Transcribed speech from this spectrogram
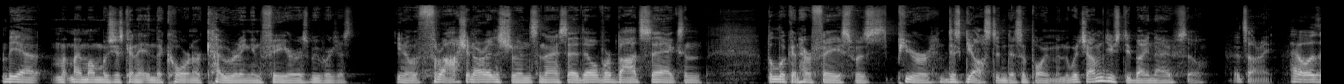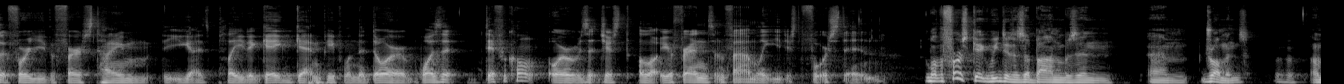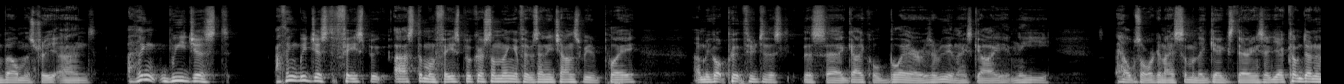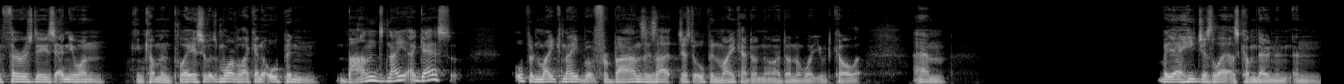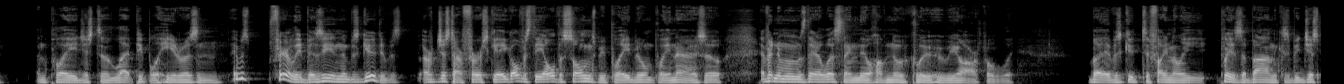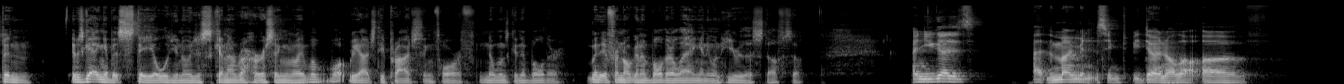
But yeah, my, mum was just kind of in the corner, cowering in fear as we were just, you know, thrashing our instruments. And I said, "Oh, we're bad sex," and the look in her face was pure disgust and disappointment, which I'm used to by now. So it's all right. How was it for you the first time that you guys played a gig, getting people in the door? Was it difficult, or was it just a lot of your friends and family you just forced in? Well, the first gig we did as a band was in um, Drummond's on Belmont Street, and I think we just, I think we just Facebook asked them on Facebook or something if there was any chance we would play, and we got put through to this this uh, guy called Blair. He's a really nice guy, and he helps organize some of the gigs there. And he said, "Yeah, come down on Thursdays. Anyone can come and play." So it was more of like an open band night, I guess, open mic night, but for bands. Is that just open mic? I don't know. I don't know what you would call it. Um, but yeah, he just let us come down and, and, and play just to let people hear us, and it was fairly busy and it was good. It was our, just our first gig. Obviously, all the songs we played we don't play now, so if anyone was there listening, they'll have no clue who we are probably. But it was good to finally play as a band because we'd just been it was getting a bit stale, you know, just kind of rehearsing. Like, well, what are we actually practicing for if no one's going to bother? If we're not going to bother letting anyone hear this stuff, so And you guys at the moment seem to be doing a lot of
